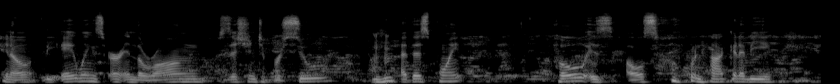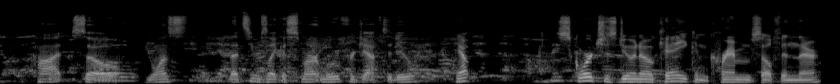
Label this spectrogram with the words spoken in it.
you know the A wings are in the wrong position to pursue Mhm. at this point. Poe is also not going to be hot, so he wants. That seems like a smart move for Jeff to do. Yep. Scorch is doing okay. He can cram himself in there.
